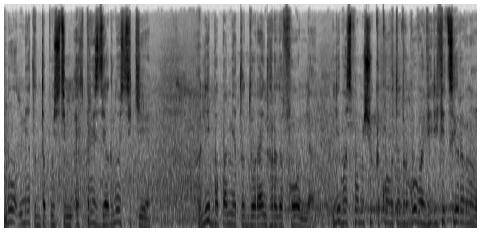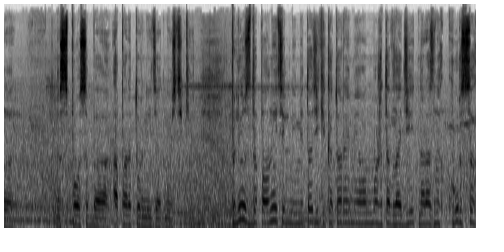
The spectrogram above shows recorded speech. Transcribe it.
Ну, метод, допустим, экспресс-диагностики либо по методу Райнхарда Фолля, либо с помощью какого-то другого верифицированного способа аппаратурной диагностики. Плюс дополнительные методики, которыми он может овладеть на разных курсах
